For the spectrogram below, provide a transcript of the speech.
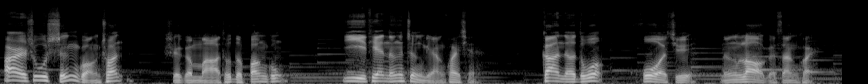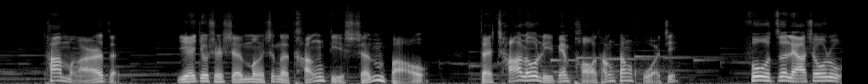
二叔沈广川是个码头的帮工。一天能挣两块钱，干得多或许能捞个三块。他们儿子，也就是沈梦生的堂弟沈宝，在茶楼里边跑堂当伙计，父子俩收入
